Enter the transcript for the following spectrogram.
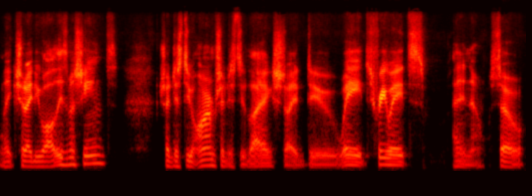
Like, should I do all these machines? Should I just do arms? Should I just do legs? Should I do weights, free weights? I didn't know. So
